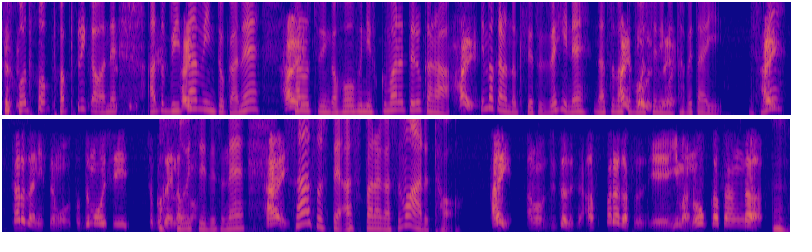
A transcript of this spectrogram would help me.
るほどパプリカはねあとビタミンとかね、はい、カロチンが豊富に含まれてるからはい、今からの季節ぜひね夏バテ防止にも食べたいですはいね。、サラダにしてもとても美味しい食材になってます。美味しいですね。はい、さあそしてアスパラガスもあると。はい、あの実はですね、アスパラガス、えー今農家さんがうん。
